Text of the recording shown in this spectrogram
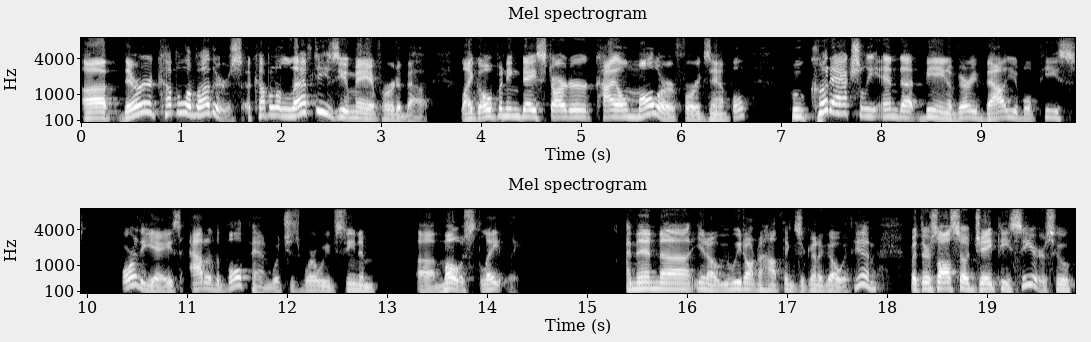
uh, there are a couple of others, a couple of lefties you may have heard about, like opening day starter Kyle Muller, for example, who could actually end up being a very valuable piece for the A's out of the bullpen, which is where we've seen him uh, most lately. And then, uh, you know, we don't know how things are going to go with him, but there's also JP Sears, who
